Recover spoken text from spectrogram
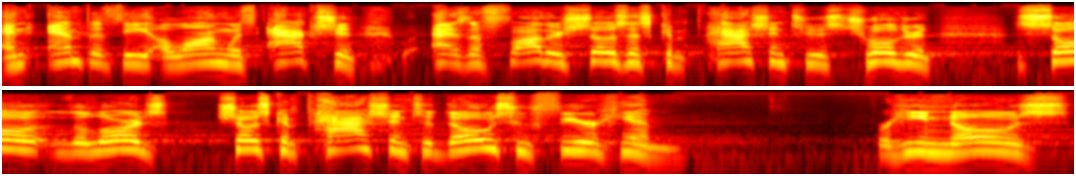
and empathy along with action. As a father shows us compassion to his children, so the Lord shows compassion to those who fear him. For he knows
